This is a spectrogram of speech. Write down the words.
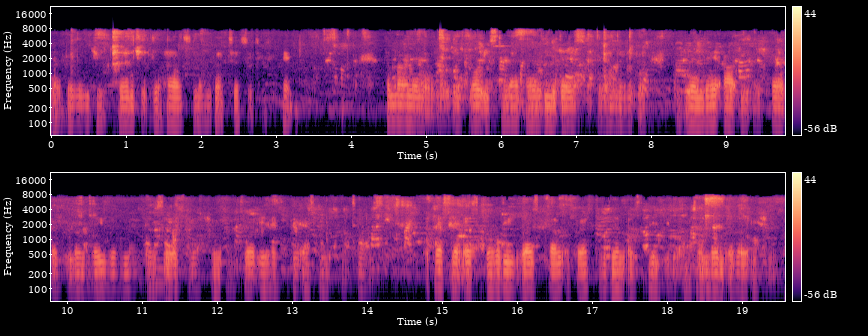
The village changed the house number to 68. Among the religious law is not only those neighbor, when they are in affair of they will not answer a question until it has been asked multiple times. A person as only once come across to them as they encounter other issues.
